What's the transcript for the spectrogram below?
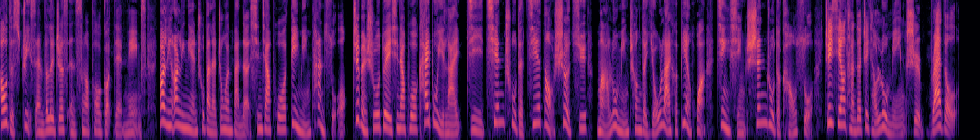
How the streets and villages in Singapore got their names. 二零二零年出版了中文版的《新加坡地名探索》这本书，对新加坡开埠以来几千处的街道、社区、马路名称的由来和变化进行深入的考索。这一期要谈的这条路名是 Bradle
